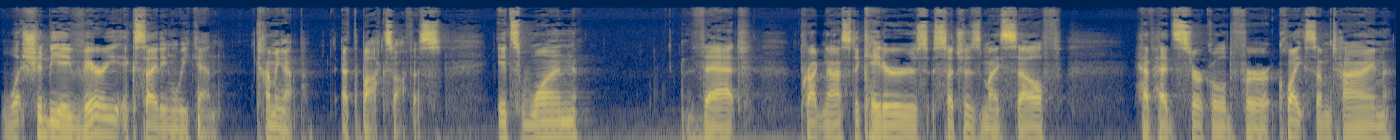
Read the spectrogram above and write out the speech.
what should be a very exciting weekend coming up at the box office. It's one that prognosticators such as myself have had circled for quite some time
